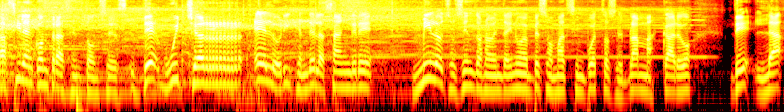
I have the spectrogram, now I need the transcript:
Así la encontrás entonces. The Witcher, el origen de la sangre, 1899 pesos más impuestos, el plan más caro de la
